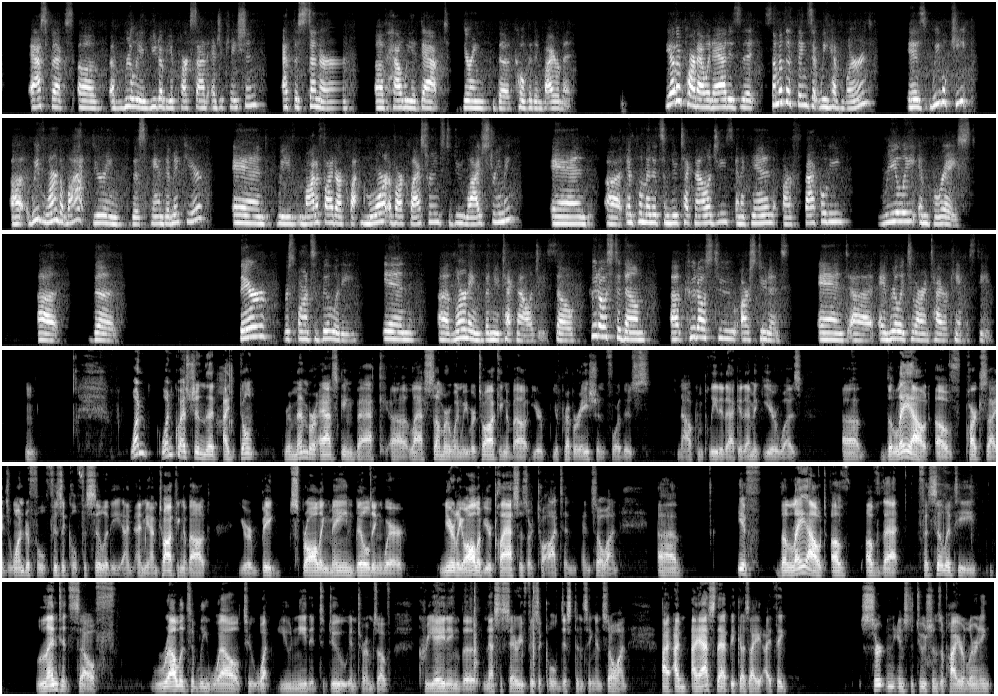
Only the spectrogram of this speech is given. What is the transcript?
aspects of, of really a UW Parkside education at the center of how we adapt during the COVID environment. The other part I would add is that some of the things that we have learned is we will keep. Uh, we've learned a lot during this pandemic year, and we've modified our more of our classrooms to do live streaming. and uh, implemented some new technologies. And again, our faculty really embraced uh, the their responsibility in uh, learning the new technologies. So kudos to them, uh, kudos to our students, and uh, and really to our entire campus team. Hmm. One one question that I don't remember asking back uh, last summer when we were talking about your your preparation for this now completed academic year was uh, the layout of Parkside's wonderful physical facility. I, I, mean, I'm talking about your big sprawling main building where nearly all of your classes are taught and, and so on. Uh, if the layout of of that facility lent itself relatively well to what you needed to do in terms of creating the necessary physical distancing and so on. I, I, I ask that because I, I, think certain institutions of higher learning,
